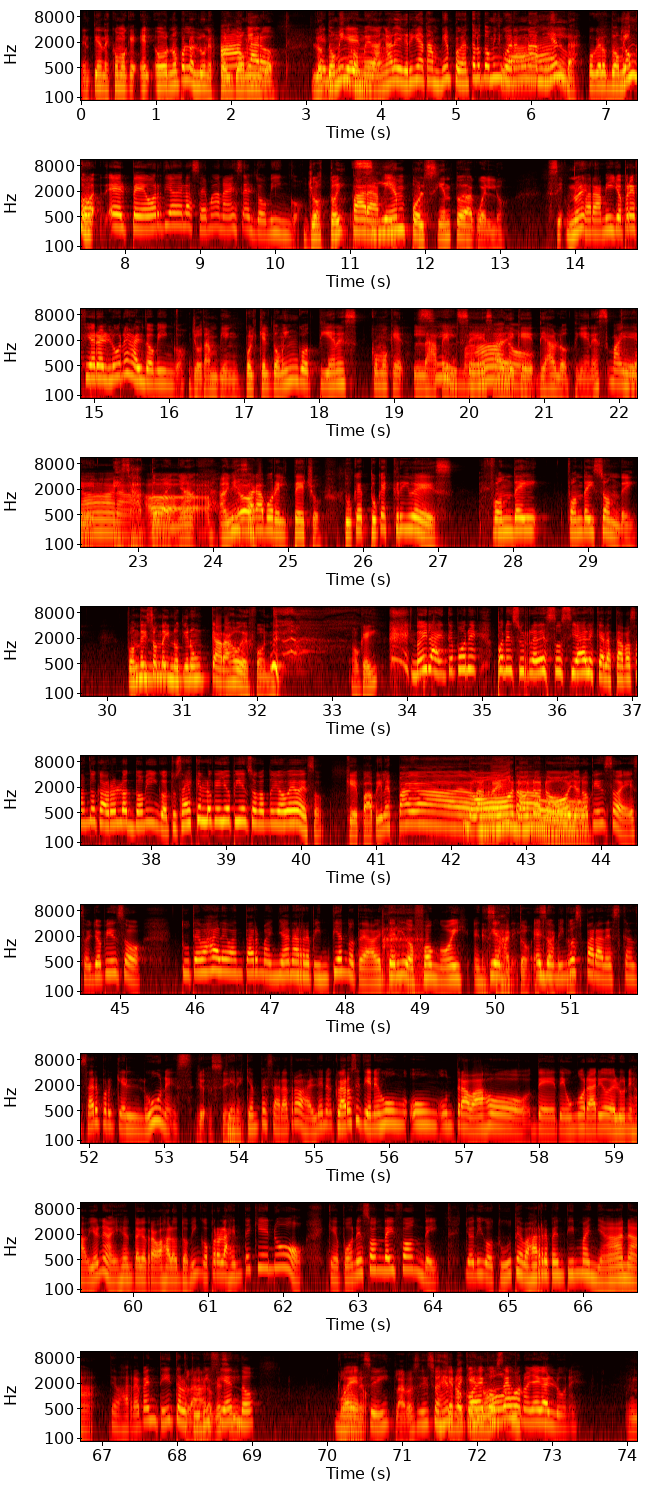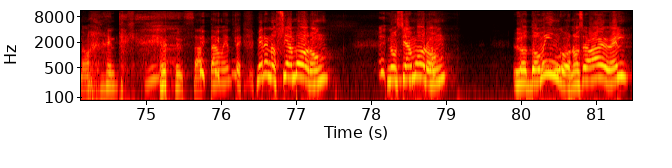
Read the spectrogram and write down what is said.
¿Entiendes? Como que, el, o no por los lunes, por Ah, domingo. claro. Los domingos me dan alegría también, porque antes los domingos eran una mierda. Porque los domingos... el peor día de la semana es el domingo. Yo estoy Para mí. 100% de acuerdo. Si- no es- Para mí, yo prefiero el lunes al domingo. Yo también, porque el domingo tienes como que la Sí, esa de que, diablo, tienes Mañana. que... Exacto, Ah, mañana. A mí me saca por el techo. Tú que, tú que escribes Funday, Funday Sunday. Funday Sunday Mm. no tiene un carajo de fun. ¿Ok? No, y la gente pone, pone en sus redes sociales que la está pasando cabrón los domingos. ¿Tú sabes qué es lo que yo pienso cuando yo veo eso? Que papi les paga la No, renta no, no, no, o- yo no pienso eso. Yo pienso, tú te vas a levantar mañana arrepintiéndote de haber tenido fon hoy, ¿entiendes? Ah, exacto, el domingo es para descansar porque el lunes Yo- sí. tienes que empezar a trabajar de nuevo. Claro, si tienes un, un, un trabajo de, de un horario de lunes a viernes, hay gente que trabaja los domingos, pero la gente que no, que pone Sunday Funday, yo digo, tú te vas a arrepentir mañana. Te vas a arrepentir, te lo Claro estoy que sí. diciendo. Claro Bueno, que sí, claro que sí. Eso es que gente no coge no, consejo no llega el lunes. No, gente que... Exactamente. Mira, no sea morón. No sea morón. Los domingos no se va a beber.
